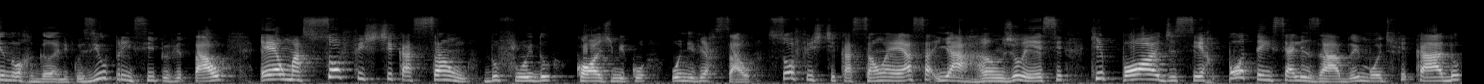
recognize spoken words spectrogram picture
inorgânicos. E o princípio vital é uma sofisticação do fluido cósmico universal. Sofisticação é essa e arranjo esse que pode ser potencializado e modificado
